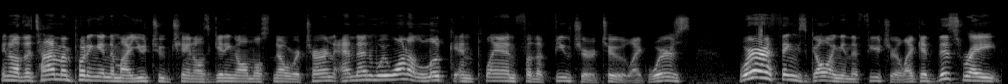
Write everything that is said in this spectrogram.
you know, the time I'm putting into my YouTube channel is getting almost no return. And then we want to look and plan for the future too. Like where's, where are things going in the future? Like at this rate,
